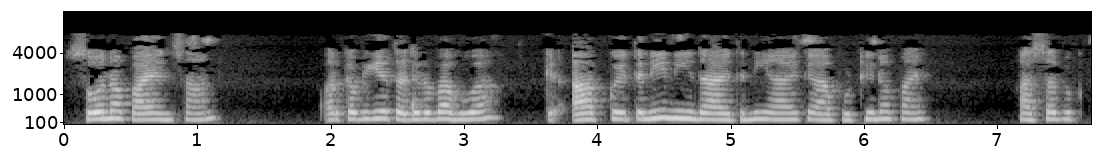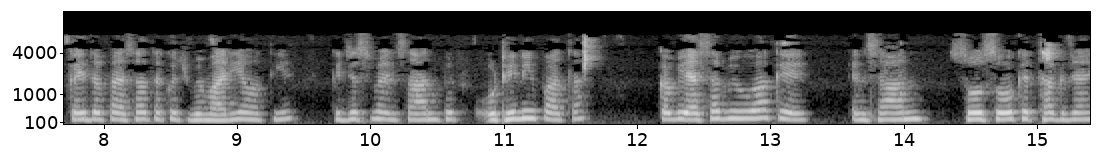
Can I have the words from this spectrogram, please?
سو نہ پائے انسان۔ اور کبھی یہ تجربہ ہوا کہ آپ کو اتنی نیند آئے، اتنی آئے کہ آپ اٹھ ہی نہ پائے خاص طور پہ کئی دفعہ ایسا تھا کچھ بیماریاں ہوتی ہیں کہ جس میں انسان پھر اٹھ ہی نہیں پاتا۔ کبھی ایسا بھی ہوا کہ انسان سو سو کے تھک جائے۔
